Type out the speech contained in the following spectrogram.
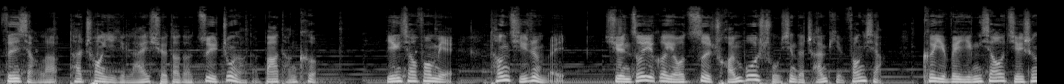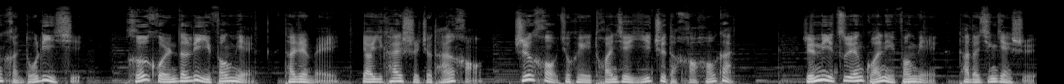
分享了他创业以来学到的最重要的八堂课。营销方面，汤奇认为，选择一个有自传播属性的产品方向，可以为营销节省很多力气。合伙人的利益方面，他认为要一开始就谈好，之后就可以团结一致的好好干。人力资源管理方面，他的经验是，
